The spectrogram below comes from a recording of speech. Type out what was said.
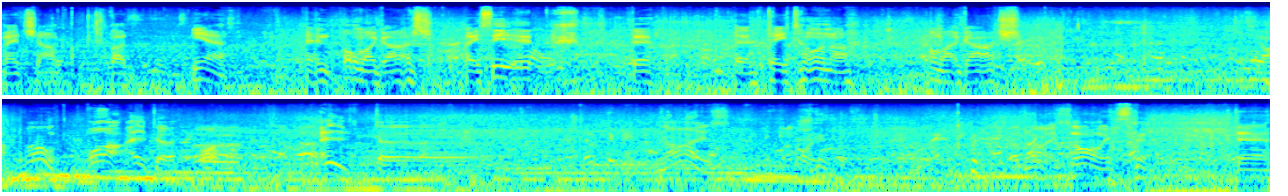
match up, but yeah. And oh my gosh, I see it. The uh, Daytona. Oh my gosh. Oh, boah, Alter. Boah. Alter. Nice. nice, nice. the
